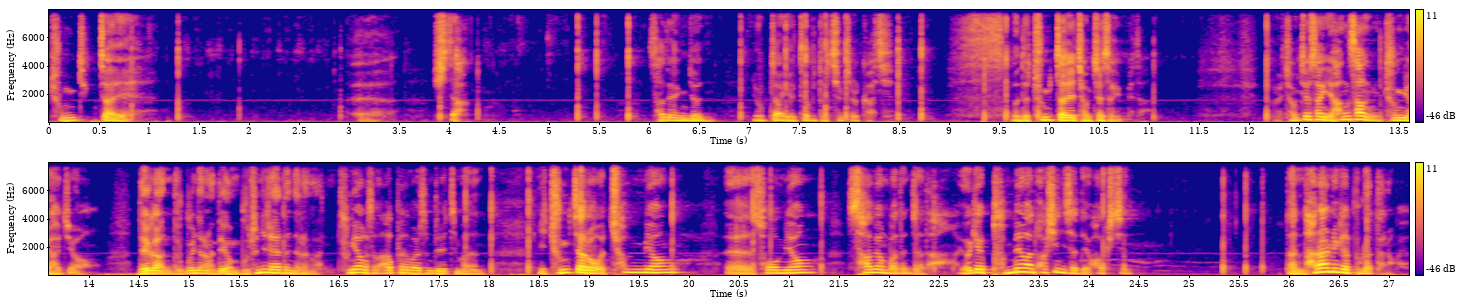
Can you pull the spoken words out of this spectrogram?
중직자의 에, 시작 사도행전 6장 1절부터 7절까지 먼저 중자의 정체성입니다. 정체성이 항상 중요하죠. 내가 누구냐는 내가 무슨 일을 해야 되냐는 건 중요한 것은 앞에도 말씀드렸지만 이 중자로 천명, 에, 소명, 사명 받은 자다. 여기에 분명한 확신이 있어야 돼요. 확신. 나는 하나님께서 불렀다는 거예요.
